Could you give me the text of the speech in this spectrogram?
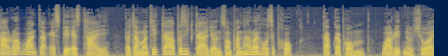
ข่าวรอบวันจาก SBS ไทย ประจำวันที่ 9 พฤศจิกายน 2566 กับกระผม วาริศหนูช่วย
